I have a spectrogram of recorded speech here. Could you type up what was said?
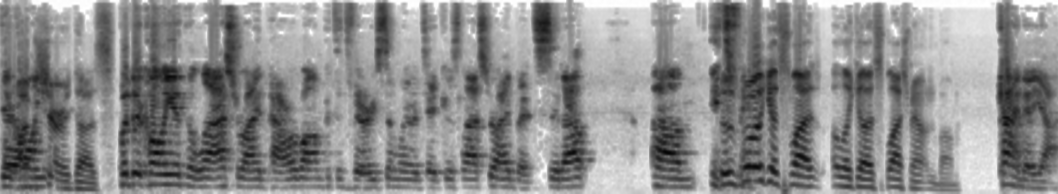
they're Oh, I'm calling sure it, it does. but they're calling it the Last Ride Powerbomb because it's very similar to Taker's Last Ride, but sit out. Um, It was more like a splash, like a splash mountain bomb. Kind of, yeah.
